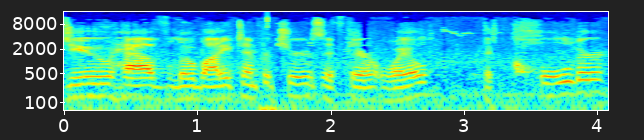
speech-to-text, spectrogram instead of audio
do have low body temperatures if they're oiled, the colder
